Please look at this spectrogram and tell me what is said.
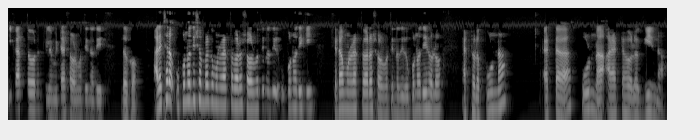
একাত্তর কিলোমিটার সবরমতী নদীর দৈর্ঘ্য। আর এছাড়া উপনদী সম্পর্কে মনে রাখতে পারো, সবরমতী নদীর উপনদী কি? সেটাও মনে রাখতে পারো, সবরমতী নদীর উপনদী হলো, একটা হলো পূর্ণা, একটা পূর্ণা আর একটা হলো গিরনা।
